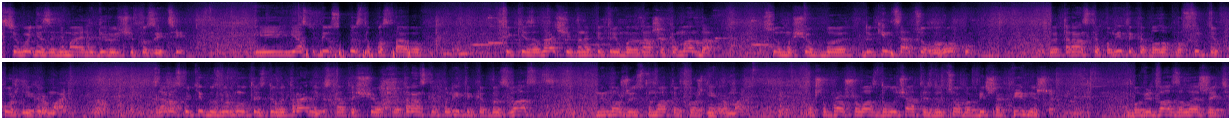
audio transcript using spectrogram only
сьогодні займає лідируючі позиції. І я собі особисто поставив такі задачі, мене підтримує наша команда в цьому, щоб до кінця цього року ветеранська політика була присутня в кожній громаді. Зараз хотів би звернутися до ветеранів і сказати, що ветеранська політика без вас не може існувати в кожній громаді. Так що прошу вас долучатись до цього більш активніше, бо від вас залежать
